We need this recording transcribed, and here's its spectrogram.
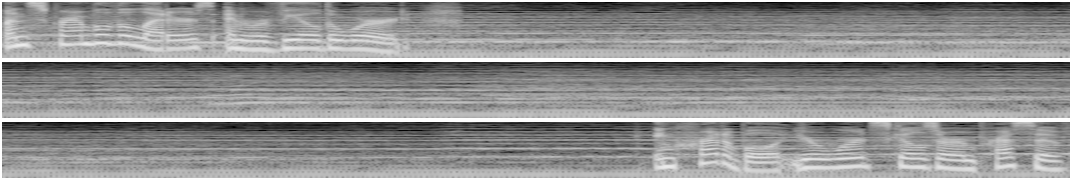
Unscramble the letters and reveal the word. Incredible, your word skills are impressive,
